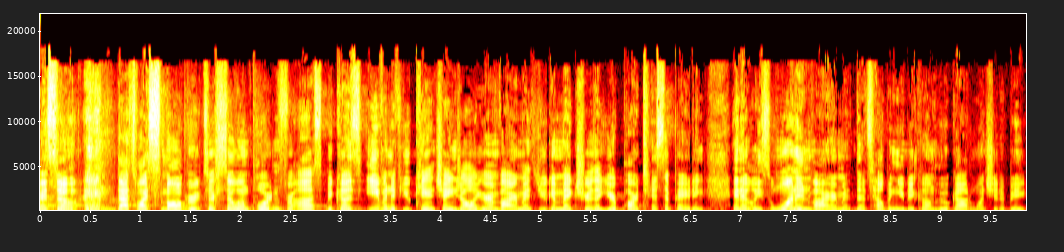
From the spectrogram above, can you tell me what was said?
And so that's why small groups are so important for us because even if you can't change all your environments, you can make sure that you're participating in at least one environment that's helping you become who God wants you to be.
